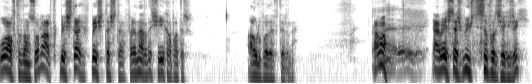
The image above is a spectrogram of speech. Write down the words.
bu haftadan sonra artık Beşiktaş, Beşiktaş'ta Fener'de şeyi kapatır. Avrupa defterini. Tamam. Yani Beşiktaş büyük sıfır çekecek.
